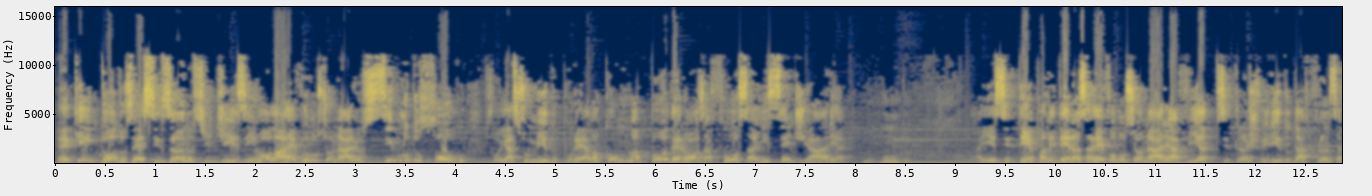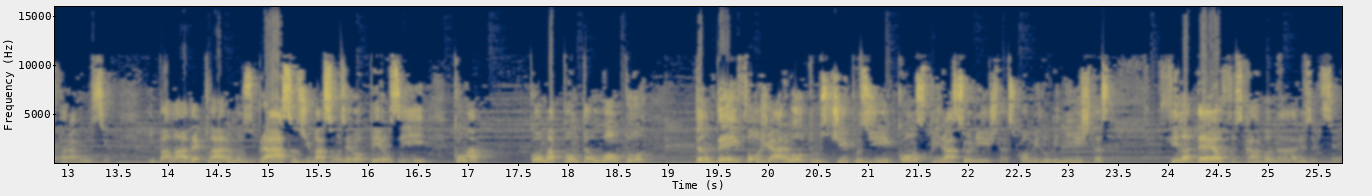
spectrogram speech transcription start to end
é que em todos esses anos de desenrolar revolucionário, o símbolo do fogo foi assumido por ela como uma poderosa força incendiária no mundo. A esse tempo, a liderança revolucionária havia se transferido da França para a Rússia, embalado, é claro, nos braços de maçons europeus e, com a, como aponta o autor, também forjaram outros tipos de conspiracionistas, como iluministas, filadelfos, carbonários, etc.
